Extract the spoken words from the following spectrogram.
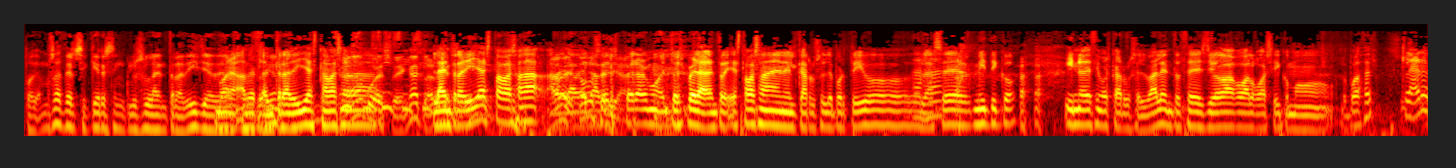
Podemos hacer, si quieres, incluso la entradilla. De Bueno, la a ver, la entradilla está basada. Ah, pues venga, claro la entradilla sí. está basada. A, ver, a ver, ¿cómo a ver, sería? espera un momento, espera. La entradilla está basada en el carrusel deportivo de la. SER mítico y no decimos carrusel, ¿vale? Entonces yo hago algo así como. ¿Lo puedo hacer? Claro.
